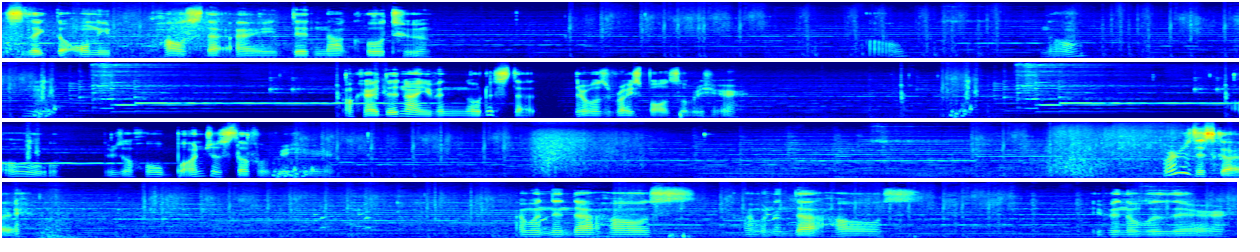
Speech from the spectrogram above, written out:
This is like the only house that I did not go to. Oh? No? Hmm. Okay, I did not even notice that there was rice balls over here. Oh, there's a whole bunch of stuff over here. Where is this guy? I went in that house. I went in that house. Even over there.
